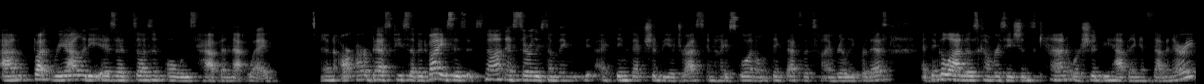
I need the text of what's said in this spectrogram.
Um, but reality is it doesn't always happen that way. And our, our best piece of advice is it's not necessarily something I think that should be addressed in high school. I don't think that's the time really for this. I think a lot of those conversations can or should be happening in seminary.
